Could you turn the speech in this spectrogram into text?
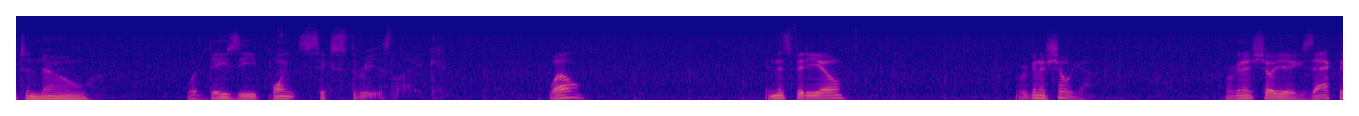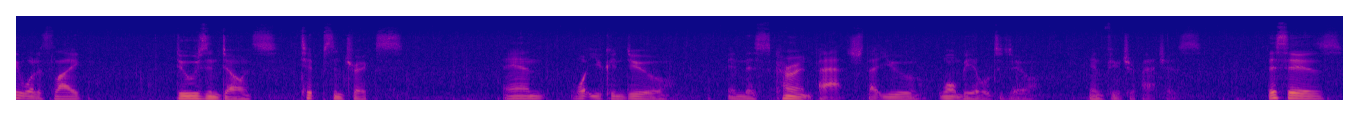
Want to know what DayZ .63 is like? Well, in this video, we're gonna show you. We're gonna show you exactly what it's like, do's and don'ts, tips and tricks, and what you can do in this current patch that you won't be able to do in future patches. This is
